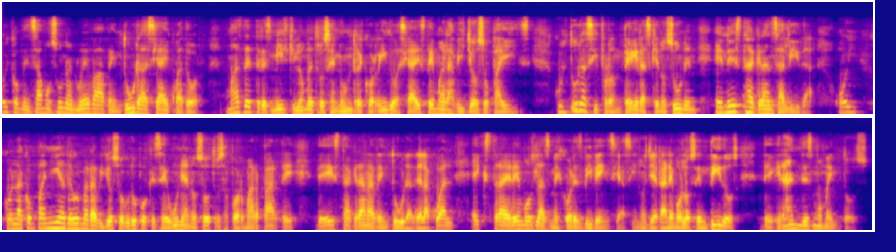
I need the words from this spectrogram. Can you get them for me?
Hoy comenzamos una nueva aventura hacia Ecuador, más de 3.000 kilómetros en un recorrido hacia este maravilloso país, culturas y fronteras que nos unen en esta gran salida, hoy con la compañía de un maravilloso grupo que se une a nosotros a formar parte de esta gran aventura, de la cual extraeremos las mejores vivencias y nos llenaremos los sentidos de grandes momentos.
